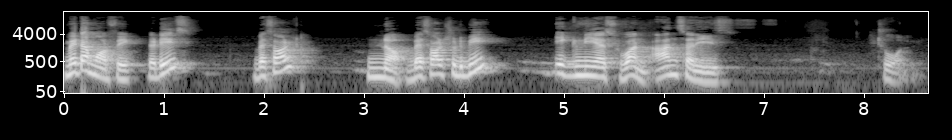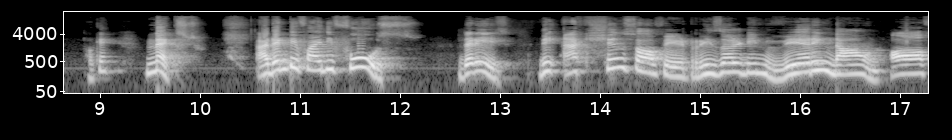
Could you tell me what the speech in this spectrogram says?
Metamorphic, that is basalt? No, basalt should be igneous one. Answer is 2 only. Okay. Next, identify the force, that is the actions of it result in wearing down of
